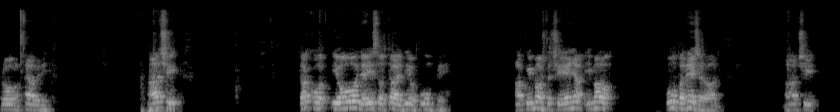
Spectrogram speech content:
problem. Evo vidite. Znači, tako i ovdje isto taj dio pumpe. Ako ima oštećenja, imalo, pumpa neće raditi. Znači,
